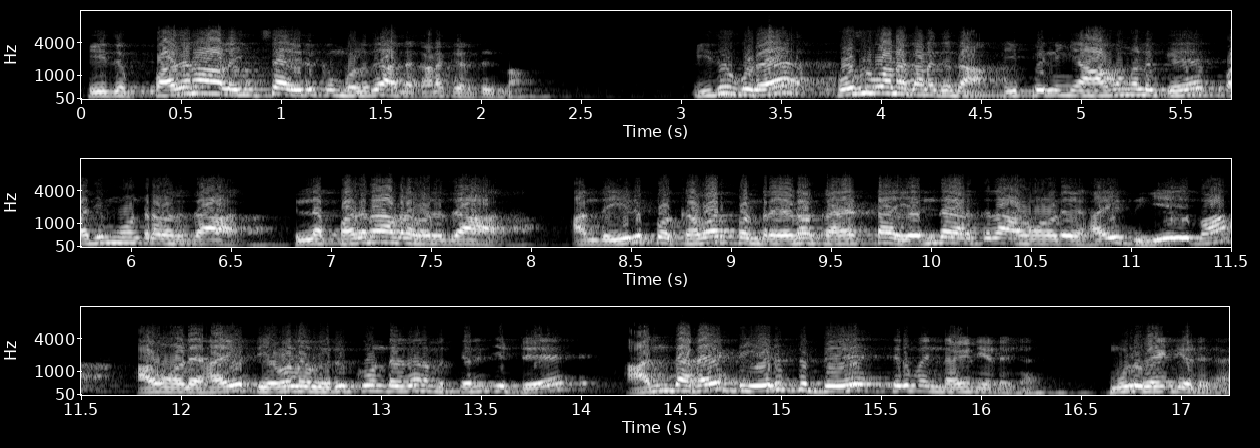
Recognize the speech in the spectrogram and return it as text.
இது பதினாலு இன்ச்சா இருக்கும் பொழுது அந்த கணக்கு எடுத்துக்கலாம். இது கூட பொதுவான கணக்கு தான் இப்ப நீங்க அவங்களுக்கு பதிமூன்றரை வருதா? இல்ல பதினாறரை வருதா? அந்த இருப்பை கவர் பண்ற இடம் கரெக்டா எந்த இடத்துல அவங்களுடைய ஹைட் இயல்பா அவங்களுடைய ஹைட் எவ்வளவு இருக்குன்றதை நம்ம தெரிஞ்சுட்டு அந்த ஹைட் எடுத்துட்டு திரும்ப இந்த ஹைட் எடுங்க. முழு ஹைட் எடுங்க.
